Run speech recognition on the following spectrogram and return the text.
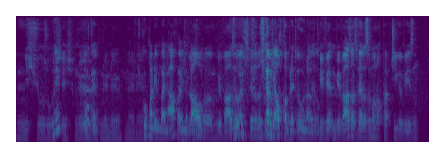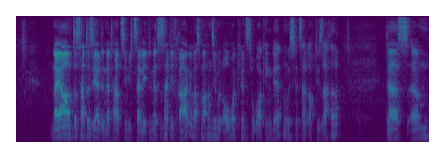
Nicht so so Nee? richtig. Nö, Okay. nö, nö, nö, nö. Guck mal nebenbei nach, weil ich mir war so- glaube, mir war Also so, als ich, wäre das ich kann mich auch komplett irren. Also. mir, mir war so, als wäre das immer noch PUBG gewesen. Naja, und das hatte sie halt in der Tat ziemlich zerlegt. Und jetzt ist halt die Frage, was machen sie mit Overkills The Walking Dead? Nun ist jetzt halt auch die Sache, dass ähm,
